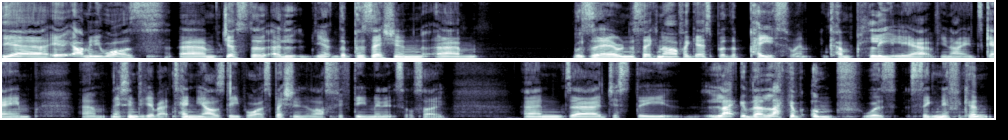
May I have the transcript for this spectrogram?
Yeah, it, I mean, it was um, just a, a yeah. The possession um, was there in the second half, I guess, but the pace went completely out of United's game. Um, they seemed to get about ten yards deeper, especially in the last fifteen minutes or so, and uh, just the lack the lack of oomph was significant.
